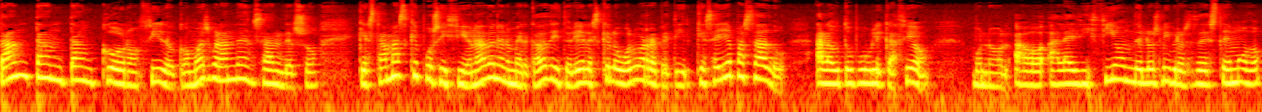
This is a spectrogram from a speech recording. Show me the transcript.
tan, tan, tan conocido como es Brandon Sanderson, que está más que posicionado en el mercado editorial, es que lo vuelvo a repetir, que se haya pasado a la autopublicación, bueno, a, la edición de los libros de este modo,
